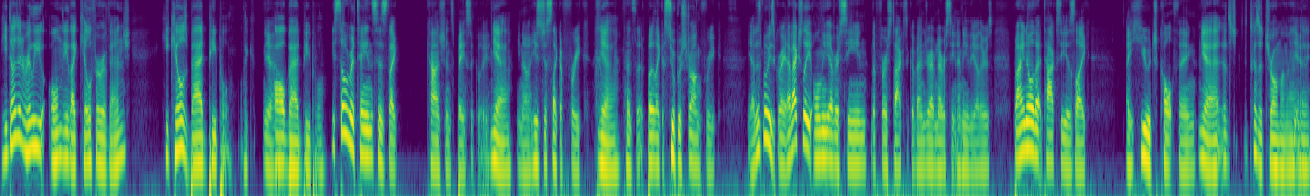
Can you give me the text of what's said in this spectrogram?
He doesn't really only like kill for revenge; he kills bad people, like Yeah, all bad people. he still retains his like conscience, basically. Yeah, You know, he's just like a freak. yeah. That's it. But like a super strong freak. Yeah, this movie's great. I've actually only ever seen the first Toxic Avenger. I've never seen any of the others. But I know that Toxie is like a huge cult thing. Yeah, it's it's because of Troma, man. Yeah. They,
